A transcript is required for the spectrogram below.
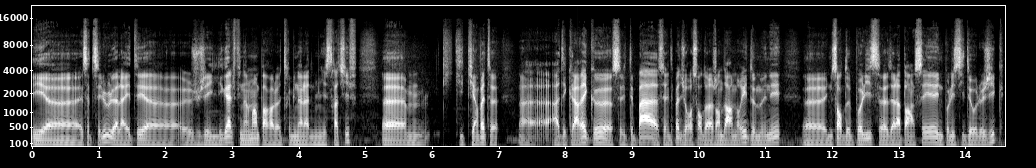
Et euh, cette cellule, elle a été euh, jugée illégale finalement par le tribunal administratif, qui, en fait a déclaré que ce n'était pas, pas du ressort de la gendarmerie de mener euh, une sorte de police de la pensée, une police idéologique.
